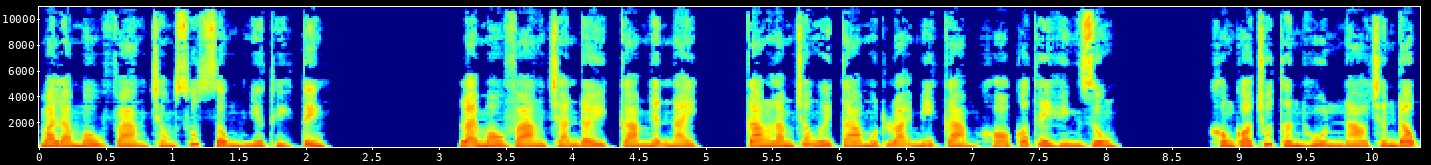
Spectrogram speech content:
mà là màu vàng trong suốt giống như thủy tinh. Loại màu vàng tràn đầy cảm nhận này, càng làm cho người ta một loại mỹ cảm khó có thể hình dung. Không có chút thần hồn nào chấn động,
